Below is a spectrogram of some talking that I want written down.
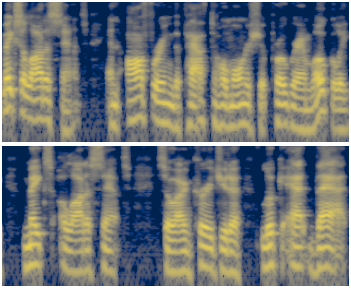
makes a lot of sense. And offering the path to home ownership program locally makes a lot of sense. So I encourage you to look at that.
